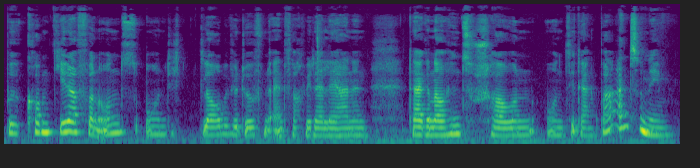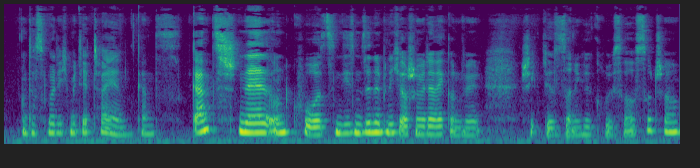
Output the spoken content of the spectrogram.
bekommt jeder von uns und ich glaube, wir dürfen einfach wieder lernen, da genau hinzuschauen und sie dankbar anzunehmen. Und das wollte ich mit dir teilen. Ganz, ganz schnell und kurz. In diesem Sinne bin ich auch schon wieder weg und will schicke dir sonnige Grüße aus Sucho.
